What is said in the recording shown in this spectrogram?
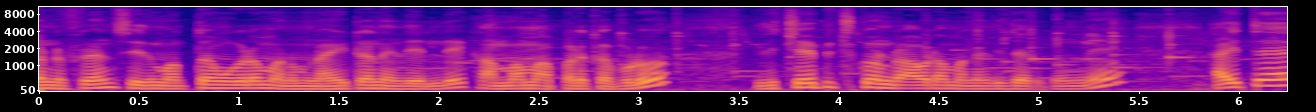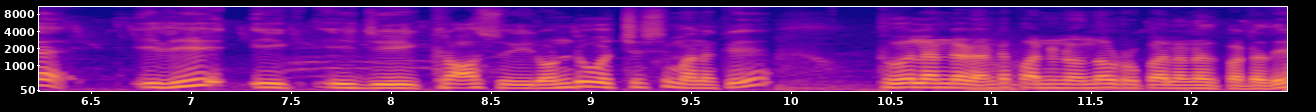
చూడండి ఫ్రెండ్స్ ఇది మొత్తం కూడా మనం నైట్ అనేది వెళ్ళి ఖమ్మం అప్పటికప్పుడు ఇది చేపించుకొని రావడం అనేది జరిగింది. అయితే ఇది ఈ ఈ క్రాస్ ఈ రెండు వచ్చేసి మనకి ట్వెల్వ్ హండ్రెడ్ అంటే పన్నెండు వందల రూపాయలు అనేది పడ్డది.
